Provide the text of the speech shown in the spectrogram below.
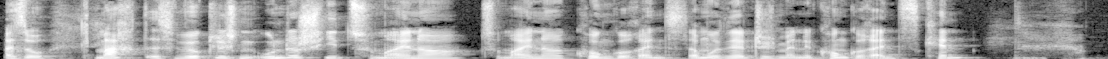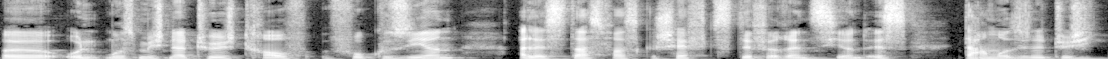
Also macht es wirklich einen Unterschied zu meiner, zu meiner Konkurrenz? Da muss ich natürlich meine Konkurrenz kennen äh, und muss mich natürlich darauf fokussieren. Alles das, was geschäftsdifferenzierend ist, da muss ich natürlich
